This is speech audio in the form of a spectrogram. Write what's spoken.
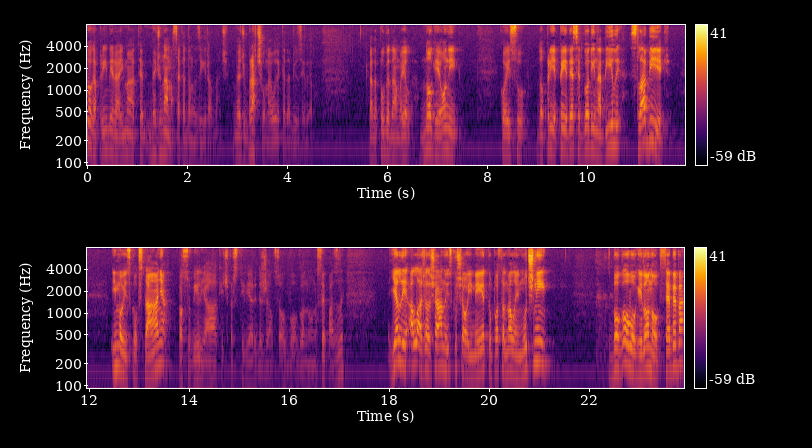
toga primjera imate među nama sad kad analizirali, znači, među braćom ovdje kada bi uzeli. Kada pogledamo, jel, mnoge oni koji su do prije 5-10 godina bili slabijeg imovinskog stanja, pa su bili jaki, čvrsti, vjeri, držalci se ovog, ono, ono, sve pazili. Je li Allah Želešanu iskušao i metkom, postali malo imućniji zbog ovog ili onog sebeba,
